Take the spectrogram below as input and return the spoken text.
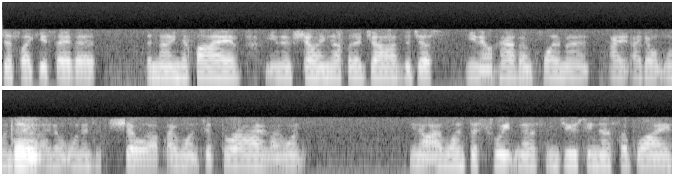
just like you say the, the nine to five, you know, showing up at a job to just, you know, have employment. I, I don't want Mm. that. I don't want to just show up. I want to thrive. I want you know, I want the sweetness and juiciness of life,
